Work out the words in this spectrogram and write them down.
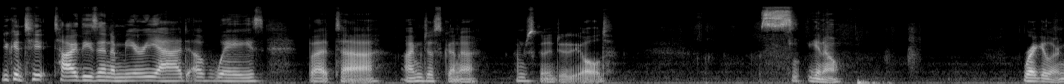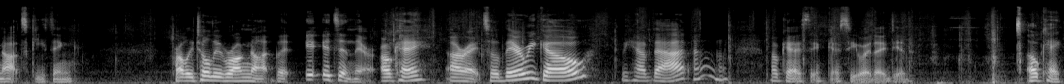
You can t- tie these in a myriad of ways, but uh, I'm just gonna I'm just gonna do the old, you know, regular knot ski thing. Probably totally the wrong knot, but it, it's in there. Okay. All right. So there we go. We have that. I don't know. Okay. I think I see what I did. Okay.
